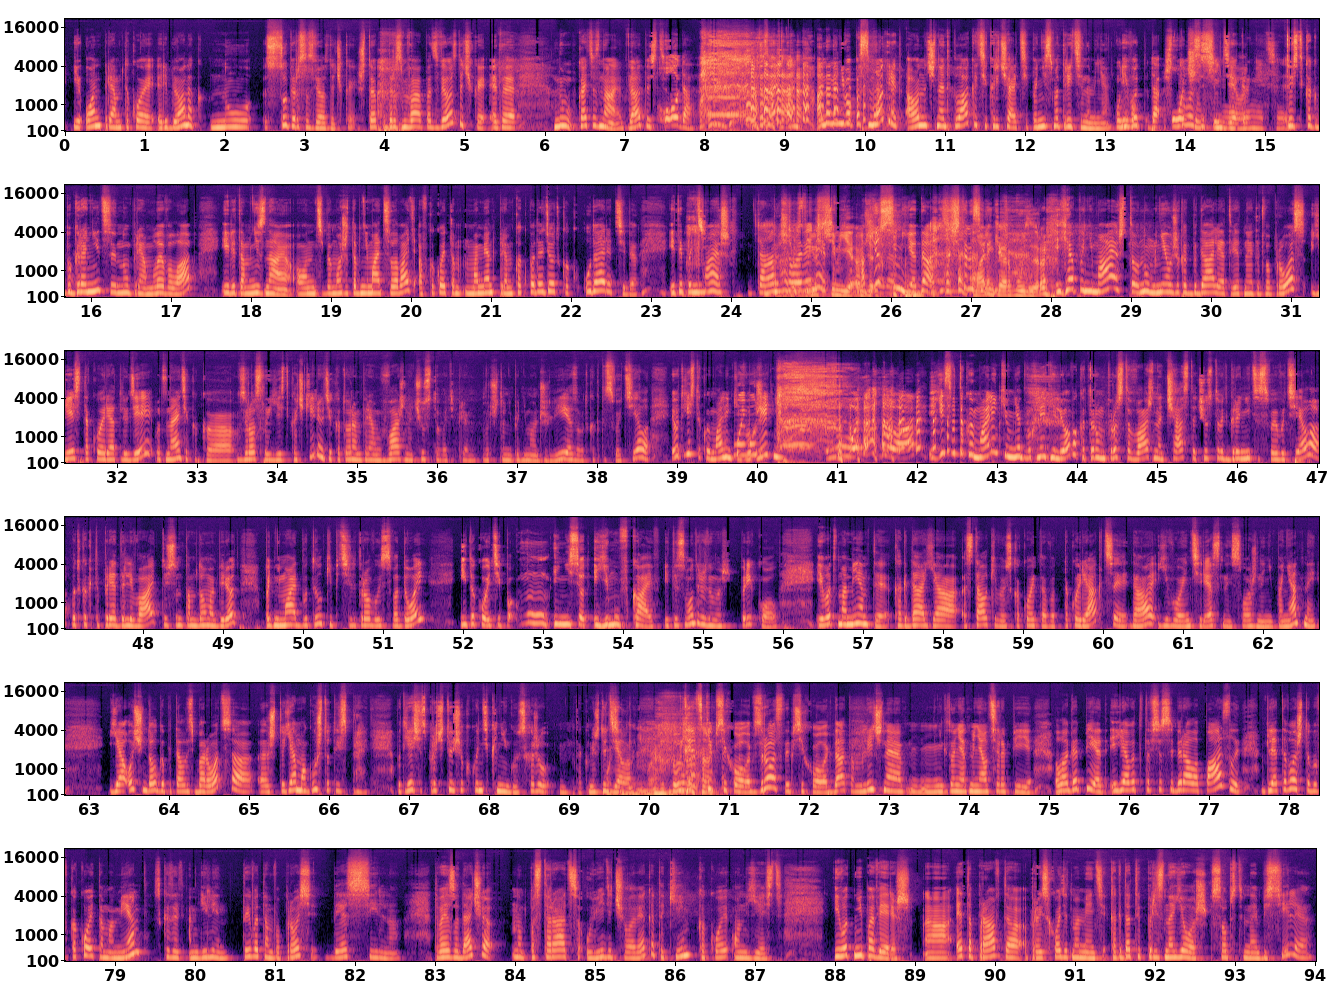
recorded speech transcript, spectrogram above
и он прям такой ребенок, ну, супер со звездочкой. Что я подразумеваю под звездочкой, это, ну, Катя знает, да, то есть О, да. она на него посмотрит, а он начинает плакать и кричать, типа, не смотрите на меня. У и него, вот да, что очень с этим сильные делать? границы. То есть, как бы границы, ну, прям level up, или там, не знаю, он тебя может обнимать, целовать, а в какой-то момент прям как подойдет, как ударит тебя, и ты понимаешь... Там да, человек- Абьюз в семье. Абьюз в семье, да. Маленький арбузер. И я понимаю, что, ну, мне уже как бы дали ответ на этот вопрос. Есть такой ряд людей, вот знаете, как э, взрослые есть качки люди, которым прям важно чувствовать прям вот что они поднимают железо, вот как-то свое тело. И вот есть такой маленький Мой двухлетний... Вот, да. И есть вот такой маленький у меня двухлетний Лева, которому просто важно часто чувствовать границы своего тела, вот как-то преодолевать. То есть он там дома берет, поднимает бутылки пятилитровые с водой и такой типа «М», и несет, и ему в кайф. И ты смотришь, думаешь, прикол. И вот моменты, когда я сталкиваюсь с какой-то вот такой реакцией, да, его интересной, сложной, непонятной, я очень долго пыталась бороться, э, что я могу что-то исправить. Вот я сейчас прочту еще какую-нибудь книгу, схожу, так, между Очень делом. Был детский психолог, взрослый психолог, да, там личная, никто не отменял терапии, логопед. И я вот это все собирала пазлы для того, чтобы в какой-то момент сказать, Ангелин, ты в этом вопросе бессильна. Твоя задача, ну, постараться увидеть человека таким, какой он есть. И вот не поверишь, а, это правда происходит в моменте, когда ты признаешь собственное бессилие,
